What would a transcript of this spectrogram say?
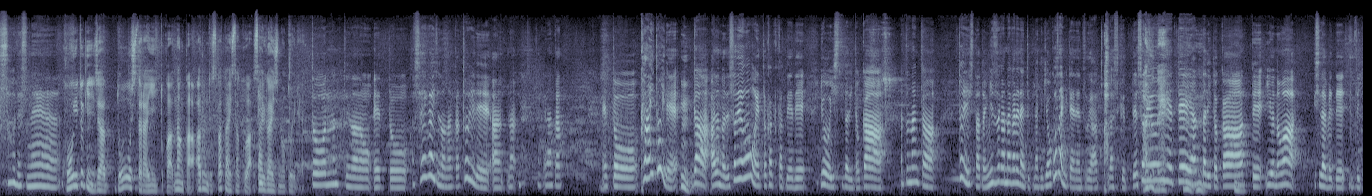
そうですね。こういう時にじゃあどうしたらいいとかなんかあるんですか？対策は。災害時のトイレ。となんていうのえっと災害時のなんかトイレあななんかえっと簡易トイレうん。があるので、それをえっと各家庭で用意してたりとかあとなんかトイレした後に水が流れない時なんか凝固剤みたいなやつがあったらしくってそれを入れうんてやったりとかっていうのは調べて出て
